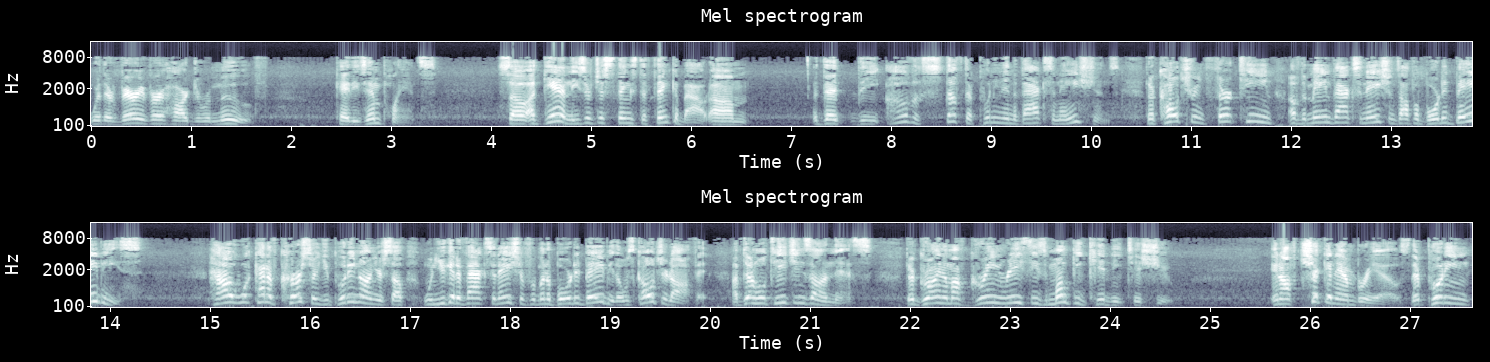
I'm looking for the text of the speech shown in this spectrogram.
where they're very very hard to remove. Okay, these implants. So again, these are just things to think about. Um, the the all the stuff they're putting in the vaccinations. They're culturing 13 of the main vaccinations off aborted babies. How what kind of curse are you putting on yourself when you get a vaccination from an aborted baby that was cultured off it? I've done whole teachings on this. They're growing them off green rhesus monkey kidney tissue and off chicken embryos. They're putting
